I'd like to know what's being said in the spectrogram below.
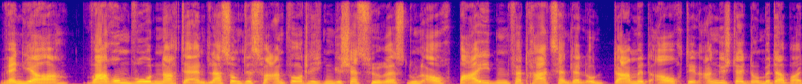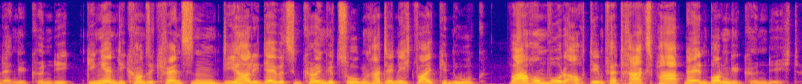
Wenn ja, warum wurden nach der Entlassung des verantwortlichen Geschäftsführers nun auch beiden Vertragshändlern und damit auch den Angestellten und Mitarbeitern gekündigt? Gingen die Konsequenzen, die Harley Davidson Köln gezogen hatte, nicht weit genug? Warum wurde auch dem Vertragspartner in Bonn gekündigt?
